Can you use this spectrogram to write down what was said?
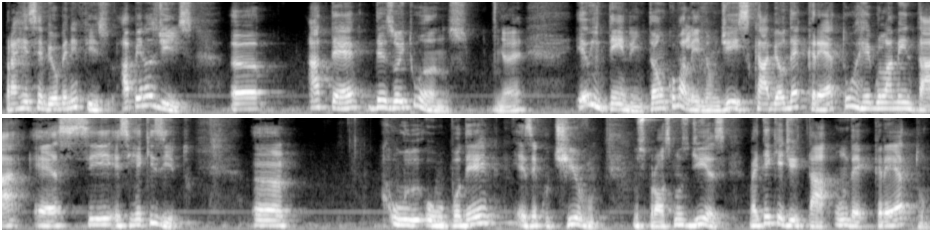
para receber o benefício. Apenas diz uh, até 18 anos. Né? Eu entendo, então, como a lei não diz, cabe ao decreto regulamentar esse, esse requisito. Uh, o, o Poder Executivo, nos próximos dias, vai ter que editar um decreto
